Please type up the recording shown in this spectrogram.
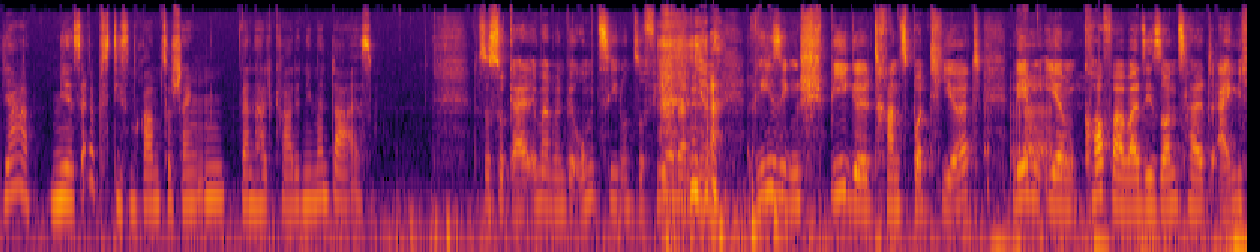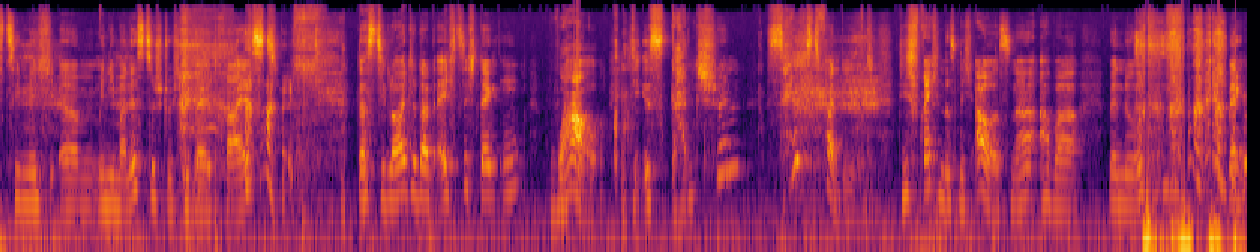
ja, mir selbst diesen Raum zu schenken, wenn halt gerade niemand da ist. Das ist so geil, immer wenn wir umziehen und Sophia dann ihren riesigen Spiegel transportiert, neben äh. ihrem Koffer, weil sie sonst halt eigentlich ziemlich ähm, minimalistisch durch die Welt reist, dass die Leute dann echt sich denken, wow, die ist ganz schön selbstverliebt. Die sprechen das nicht aus, ne? Aber wenn du, wenn,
